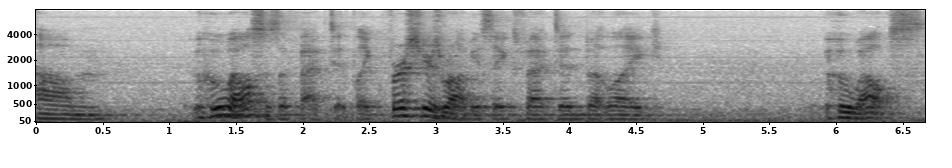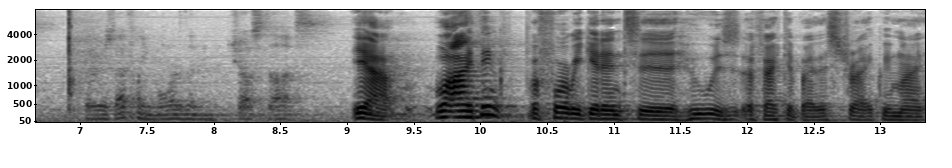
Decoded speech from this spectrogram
um, who else is affected? Like, first years were obviously affected, but like, who else? There's definitely more than just us. Yeah. Well, I think before we get into who was affected by the strike, we might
